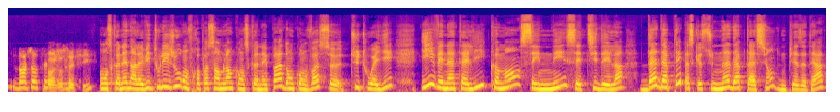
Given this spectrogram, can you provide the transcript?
Bonjour Sophie. Bonjour Sophie. On se connaît dans la vie de tous les jours, on fera pas semblant qu'on se connaît pas, donc on va se tutoyer. Yves et Nathalie, comment c'est né cette idée-là d'adapter, parce que c'est une adaptation d'une pièce de théâtre,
